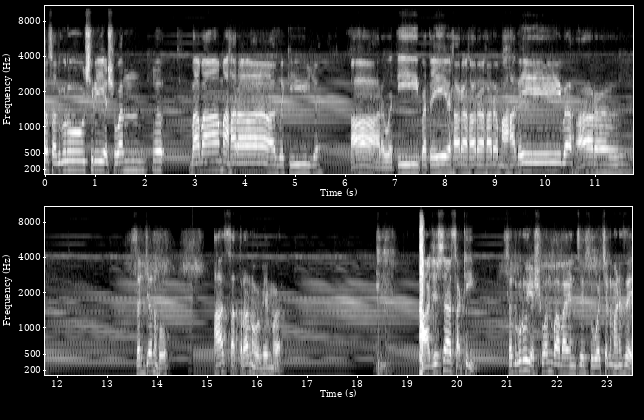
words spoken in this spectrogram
सद्गुरु श्री यशवंत बाबा महाराज की जय। पार्वती पते हर हर हर महादेव हर। सज्जन हो आज सतरा नोव्हेंबर. आजच्यासाठी सद्गुरु यशवंत बाबा यांचे सुवचन म्हणजे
